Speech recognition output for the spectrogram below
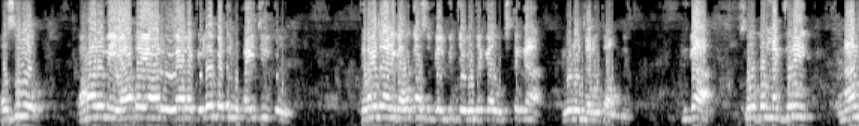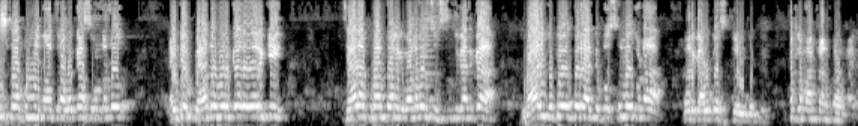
బస్సులు రమారవి యాభై ఆరు వేల కిలోమీటర్ల పైచీలకు తిరగడానికి అవకాశం కల్పించే విధంగా ఉచితంగా ఇవ్వడం జరుగుతూ ఉంది. ఇంకా సూపర్ లగ్జరీ నాన్ స్టాప్లో మాత్రం అవకాశం ఉండదు. అయితే పేద వర్గాల వారికి చాలా ప్రాంతాలకు వెళ్ళవలసి వస్తుంది కనుక వారికి ఉపయోగపడే అన్ని బస్సుల్లో కూడా వారికి అవకాశం దొరుకుతుంది. అట్లా మాట్లాడుతూ ఉన్నాయి.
